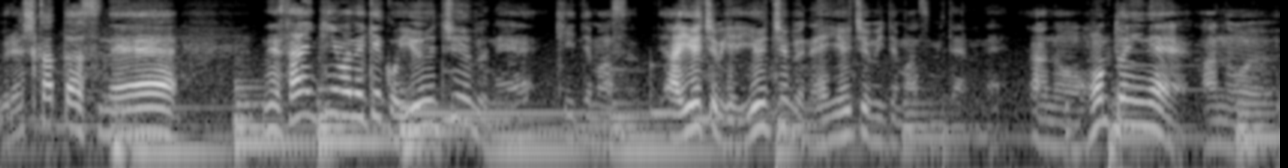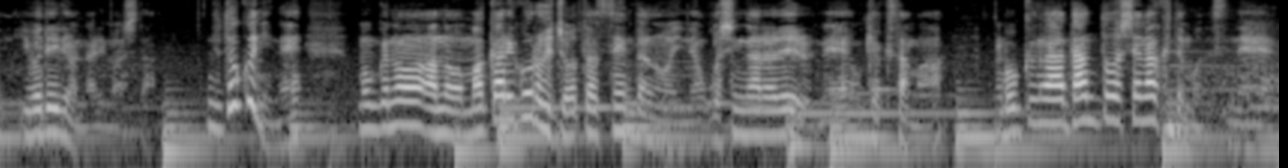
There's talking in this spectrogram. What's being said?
嬉しかったですね。ね、最近はね、結構 YouTube ね、聞いてます。あ、YouTube、YouTube ね、YouTube 見てますみたいなね。あの、本当にね、あの、言われるようになりました。で特にね、僕の、あの、幕張ゴルフ上達センターの方にね、お越しになられるね、お客様、僕が担当してなくてもですね、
